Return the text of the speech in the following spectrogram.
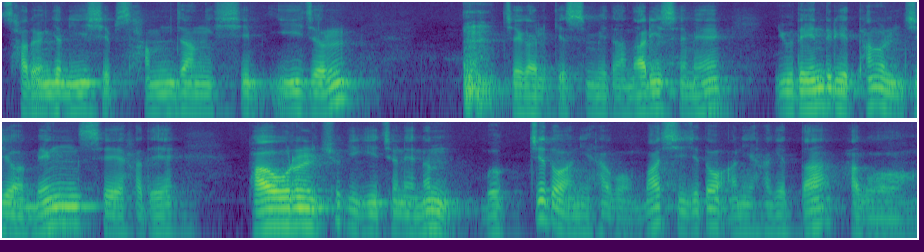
사도행전 23장 12절 제가 읽겠습니다. 날이 샘에 유대인들이 당을 지어 맹세하되 바울을 죽이기 전에는 먹지도 아니하고 마시지도 아니하겠다 하고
